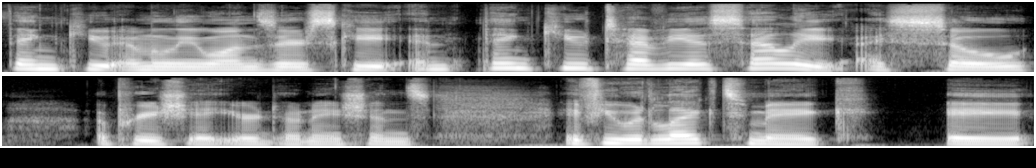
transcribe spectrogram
Thank you, Emily Wanzerski. And thank you, Tevia Selly. I so appreciate your donations. If you would like to make a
